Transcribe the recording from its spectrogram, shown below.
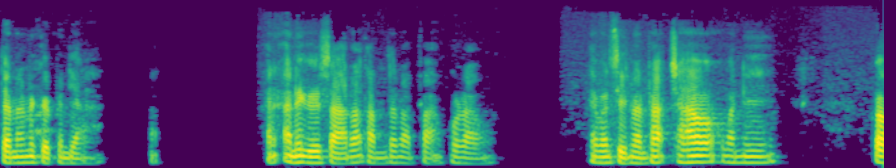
แต่มันไม่เกิดปัญญา อันนี้คือสาระธรรมสำหรับฝากพวกเรา ในวันศีลวันพระเช้าวันนี้ ก็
